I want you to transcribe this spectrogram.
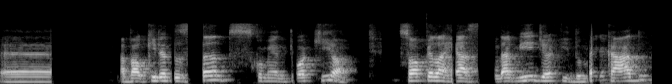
É, a Valquíria dos Santos comentou aqui, ó, só pela reação da mídia e do mercado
